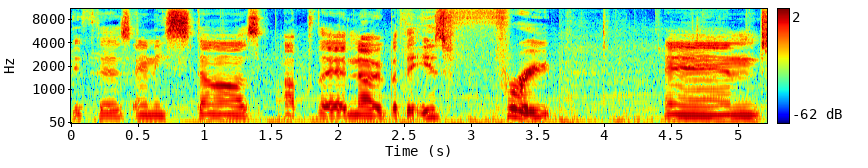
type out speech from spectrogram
if there's any stars up there. No, but there is fruit, and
